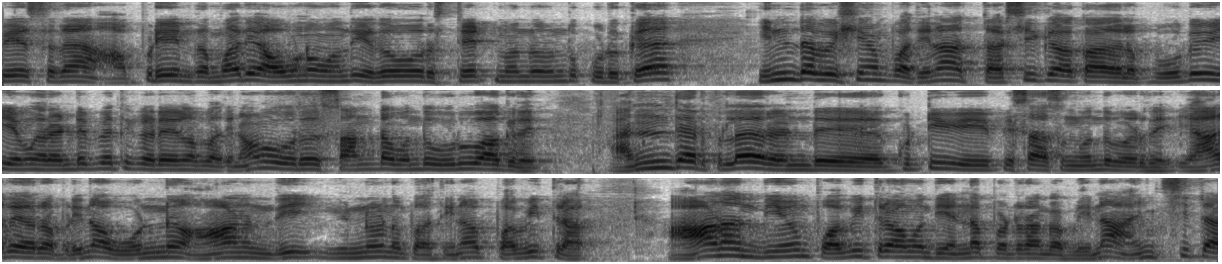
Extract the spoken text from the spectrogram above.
பேசுகிறேன் அப்படின்ற மாதிரி அவனும் வந்து ஏதோ ஒரு ஸ்டேட்மெண்ட் வந்து கொடுக்க இந்த விஷயம் பார்த்தீங்கன்னா தர்ஷிகா காதில் போது இவங்க ரெண்டு பேர்த்துக்கு இடையில பார்த்தீங்கன்னா ஒரு சண்டை வந்து உருவாகுது. அந்த இடத்துல ரெண்டு குட்டி பிசாசுங்க வந்து வருது. யார் யார் அப்படின்னா ஒன்று ஆனந்தி இன்னொன்று பார்த்தீங்கன்னா பவித்ரா. ஆனந்தியும் பவித்ரா வந்து என்ன பண்ணுறாங்க அப்படின்னா அஞ்சிதா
